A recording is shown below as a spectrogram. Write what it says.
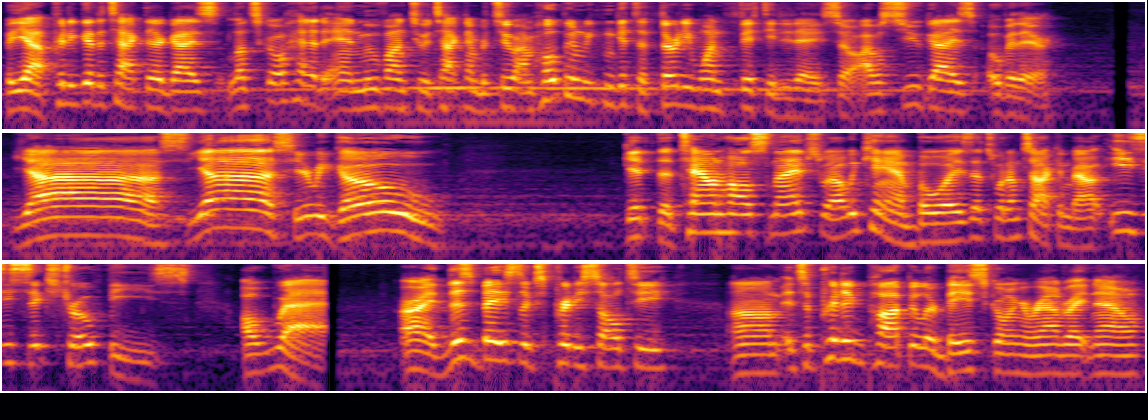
but yeah, pretty good attack there, guys. Let's go ahead and move on to attack number 2. I'm hoping we can get to 3150 today, so I will see you guys over there. Yes, yes, here we go. Get the town hall snipes while we can, boys. That's what I'm talking about. Easy six trophies. Alright. Alright, this base looks pretty salty. Um, it's a pretty popular base going around right now.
